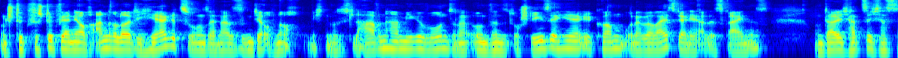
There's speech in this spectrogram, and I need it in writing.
Und Stück für Stück werden ja auch andere Leute hergezogen sein. Also sind ja auch noch, nicht nur Slawen haben hier gewohnt, sondern irgendwann sind auch Schlesier hergekommen oder wer weiß, wer hier alles rein ist. Und dadurch hat sich das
